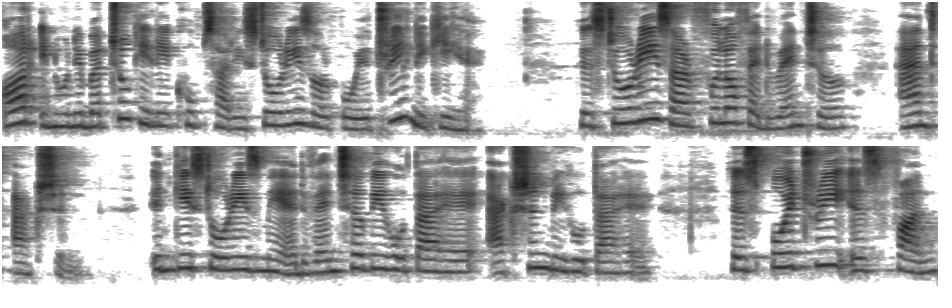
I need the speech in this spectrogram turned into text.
और इन्होंने बच्चों के लिए खूब सारी स्टोरीज और पोएट्री लिखी है। Stories are full of adventure and action इनकी स्टोरीज में एडवेंचर भी होता है एक्शन भी होता है। His poetry is fun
